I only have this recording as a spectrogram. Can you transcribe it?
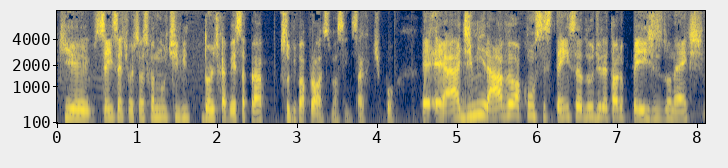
que 6, 7 versões que eu não tive dor de cabeça para subir pra próxima, assim, saca? Tipo, é, é, admirável a consistência do diretório Pages do Next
